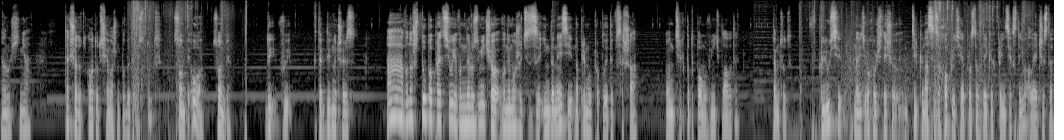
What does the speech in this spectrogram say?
Русня. Так що тут? Кого тут ще можна побити? Ось тут. Зомбі. О, зомбі. Ди, ви. ви так дивно через. А, воно ж тупо працює, вони не розуміють, що вони можуть з Індонезії напряму проплити в США. Вони тільки по-тупому вміють плавати. Там тут в плюсі, навіть враховуючи те, що тільки нас і захоплюють, я просто в деяких провінціях стою, але я чисто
